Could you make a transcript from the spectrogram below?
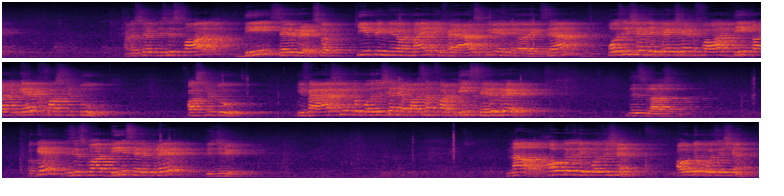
Understood? This is for decerebrate. So keep in your mind if I ask you in your exam, position the patient for decorticate first two. First two. If I ask you to position a person for decerebrate, this last one. Okay? This is for decerebrate rigidity. Now, how does the position? How to position?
